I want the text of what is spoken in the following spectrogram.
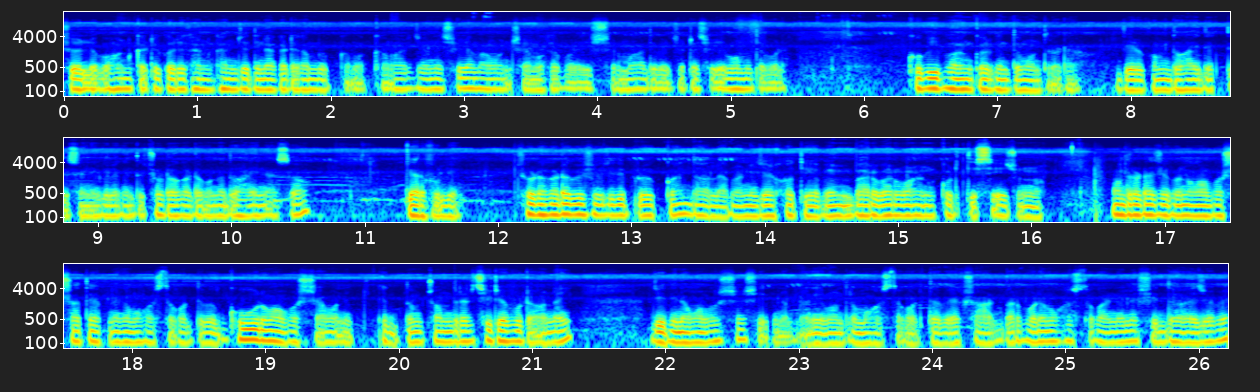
শরীরে বহন কাটি করে, খান খান যদি না কাটে কামরূপ কামাক্ষা মার জন্য ছিঁড়ে মামনসার মুখে পড়ে, ঈশ্বর মহাদেবের যেটা ছিঁড়ে ভূমিতে পড়ে। খুবই ভয়ঙ্কর কিন্তু মন্ত্রটা, যেরকম দোহাই দেখতেছেন, এগুলো কিন্তু ছোটোখাটো কোনো দোহাই না, সো কেয়ারফুলি ছোটোখাটো বিষয় যদি প্রয়োগ করেন, তাহলে আপনার নিজের ক্ষতি হবে। আমি বারবার ওয়ার্ন করতেছি এই জন্য। মন্ত্রটা যে কোনো অমাবস্যাতে আপনাকে মুখস্থ করতে হবে। ঘুর অমাবস্যা মানে একদম চন্দ্রের ছিটে ফুটাও নাই। যেদিন অমাবস্যা, সেদিন আপনাকে এই মন্ত্র মুখস্থ করতে হবে। একশো আটবার পরে মুখস্থ করে নিলে সিদ্ধ হয়ে যাবে।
